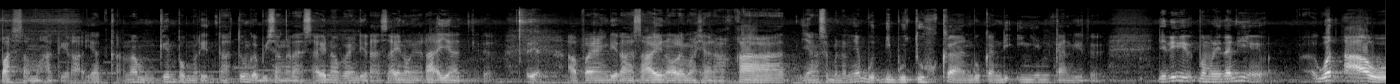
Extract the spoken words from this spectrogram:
pas sama hati rakyat? Karena mungkin pemerintah tuh nggak bisa ngerasain apa yang dirasain oleh rakyat gitu. Iya. apa yang dirasain oleh masyarakat yang sebenarnya but- dibutuhkan bukan diinginkan gitu. Jadi pemerintah nih gue tahu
